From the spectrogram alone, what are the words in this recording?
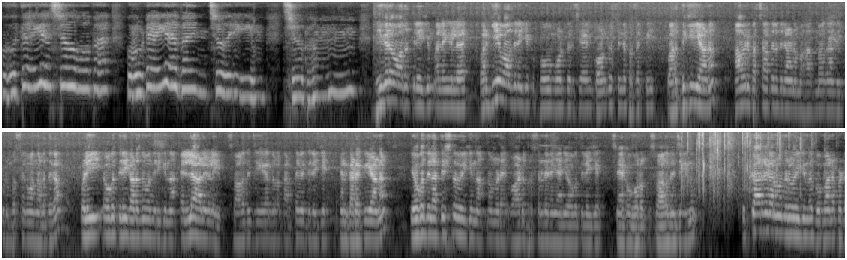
ഉദയശോഭ ഉടയവൻ ചൊരിയും ശുഭം. ഭീകരവാദത്തിലേക്കും അല്ലെങ്കിൽ വർഗീയവാദത്തിലേക്കൊക്കെ പോകുമ്പോൾ തീർച്ചയായും കോൺഗ്രസിന്റെ പ്രസക്തി വർദ്ധിക്കുകയാണ്. ആ ഒരു പശ്ചാത്തലത്തിലാണ് മഹാത്മാഗാന്ധി കുടുംബസംഗമം നടത്തുക. അപ്പോൾ ഈ യോഗത്തിലേക്ക് കടന്നു വന്നിരിക്കുന്ന എല്ലാ ആളുകളെയും സ്വാഗതം ചെയ്യുക എന്നുള്ള കർത്തവ്യത്തിലേക്ക് ഞാൻ കടക്കുകയാണ്. യോഗത്തിൽ അധ്യക്ഷത വഹിക്കുന്ന നമ്മുടെ വാർഡ് പ്രസിഡന്റിനെ ഞാൻ യോഗത്തിലേക്ക് സ്നേഹപൂർവം സ്വാഗതം ചെയ്യുന്നു. ഉദ്ഘാടന കർമ്മം നിർവഹിക്കുന്നത് ബഹുമാനപ്പെട്ട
